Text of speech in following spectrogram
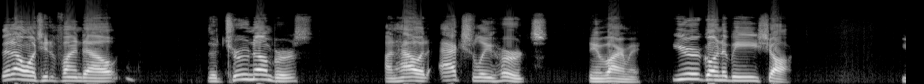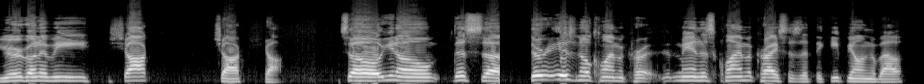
Then I want you to find out the true numbers on how it actually hurts the environment. You're going to be shocked. You're going to be shocked, shocked, shocked. So, you know, this, uh, there is no climate crisis. Man, this climate crisis that they keep yelling about,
